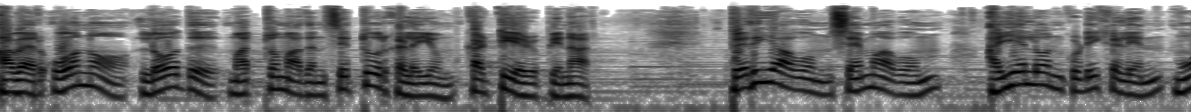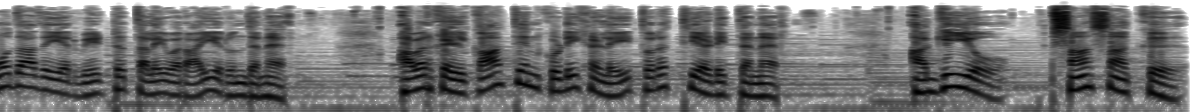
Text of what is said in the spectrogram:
அவர் ஓனோ லோது மற்றும் அதன் சிற்றூர்களையும் கட்டி எழுப்பினார். பெரியாவும் செமாவும் ஐயலோன் குடிகளின் மூதாதையர் வீட்டு தலைவராயிருந்தனர் அவர்கள் காத்தின் குடிகளை துரத்தி அடித்தனர். Ahio Shashak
